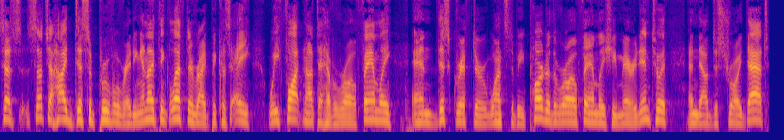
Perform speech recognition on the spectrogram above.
such such a high disapproval rating, and I think left and right because a we fought not to have a royal family, and this grifter wants to be part of the royal family. She married into it and now destroyed that,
